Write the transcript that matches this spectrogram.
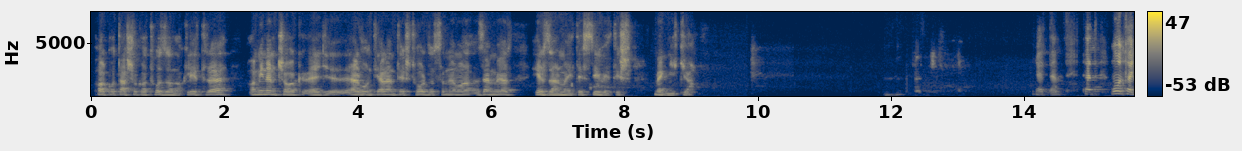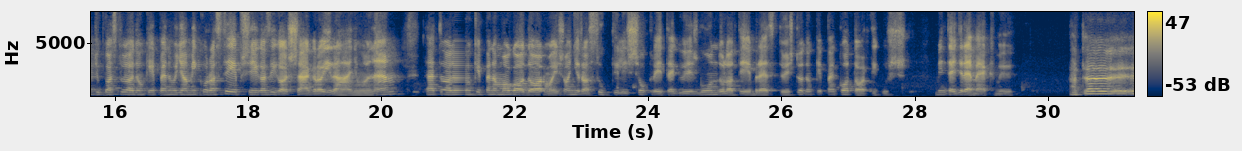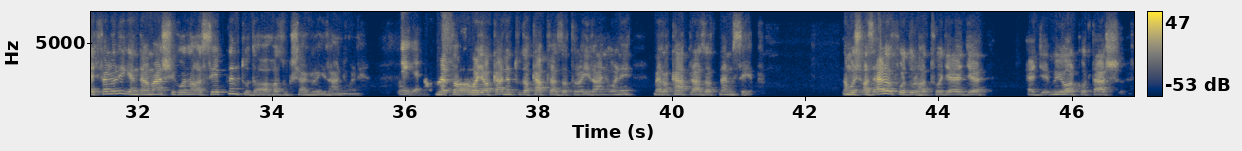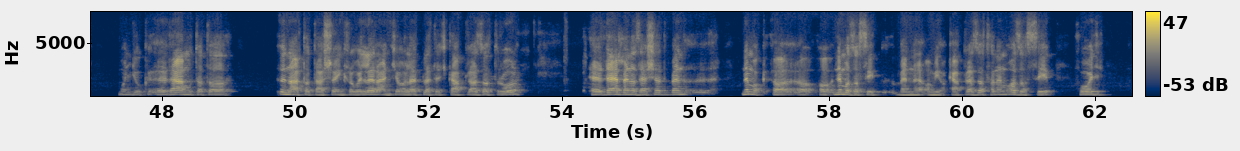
alkotásokat hozzanak létre, ami nem csak egy elvont jelentést hordoz, hanem az ember érzelmeit és szívét is megnyitja. Értem. Tehát mondhatjuk azt tulajdonképpen, hogy amikor a szépség az igazságra irányul, nem? Tehát tulajdonképpen a maga a darma is annyira szubtilis, sokrétegű és gondolatébresztő, és tulajdonképpen katartikus, mint egy remek mű. Hát e, egyfelől igen, de a másik oldal a szép nem tud a hazugságra irányulni. Igen. Mert a, vagy a, nem tud a káprázatra irányulni, mert a káprázat nem szép. Na most az előfordulhat, hogy egy, egy műalkotás mondjuk rámutat a önáltatásainkra, vagy lerántja a leplet egy káprázatról, de ebben az esetben nem, a, a, a, a, nem az a szép benne, ami a káprázat, hanem az a szép, hogy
